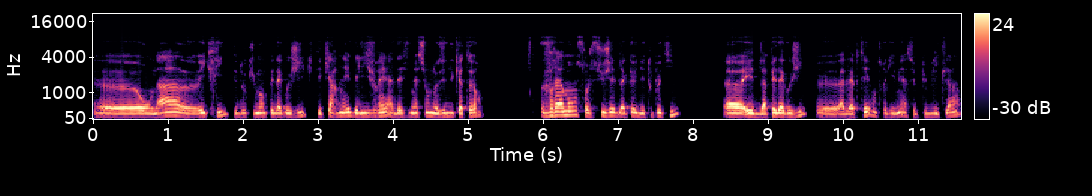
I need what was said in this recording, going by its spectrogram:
on a écrit des documents pédagogiques, des carnets, des livrets à destination de nos éducateurs, vraiment sur le sujet de l'accueil des tout petits et de la pédagogie adaptée entre guillemets à ce public-là,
